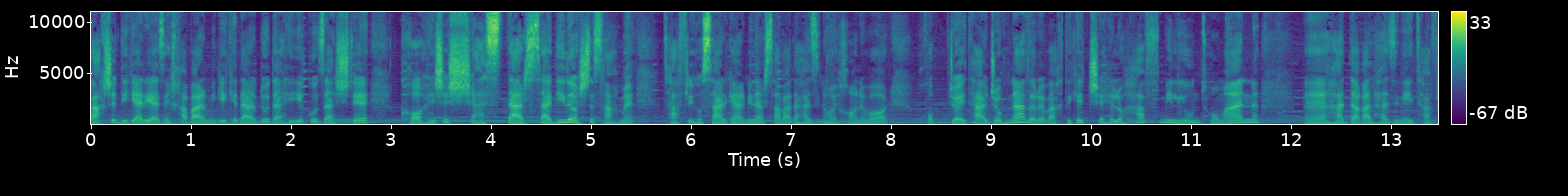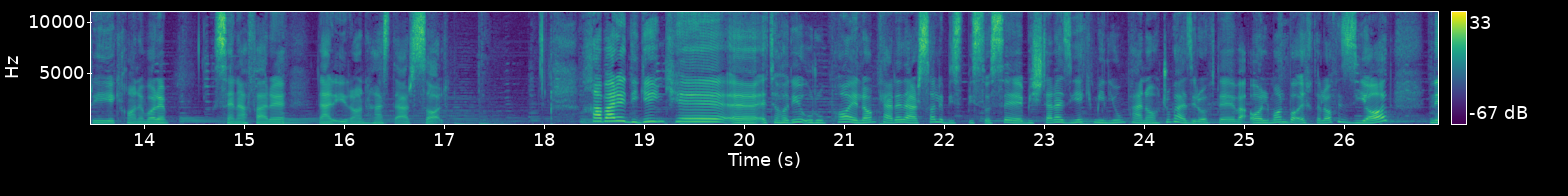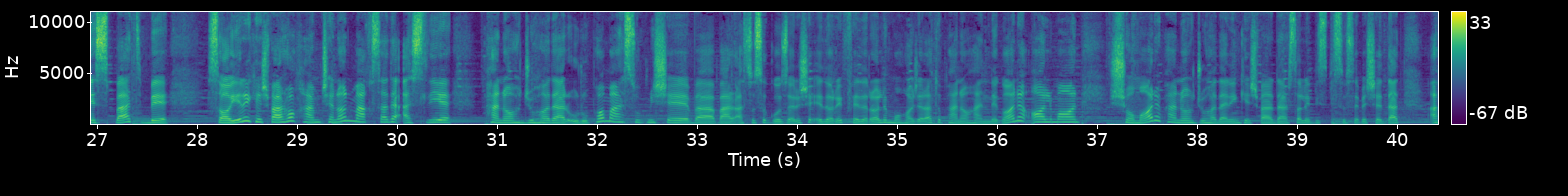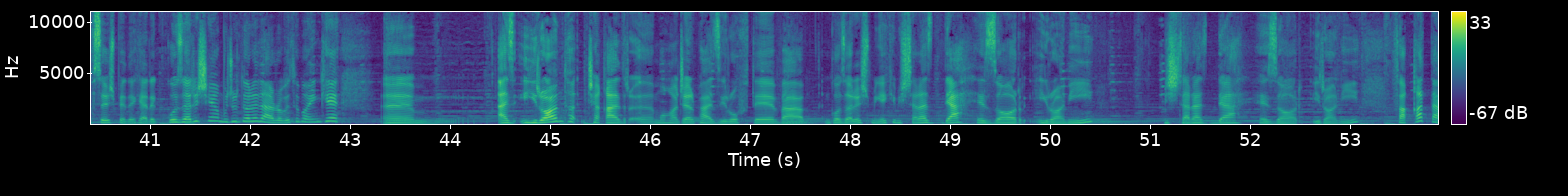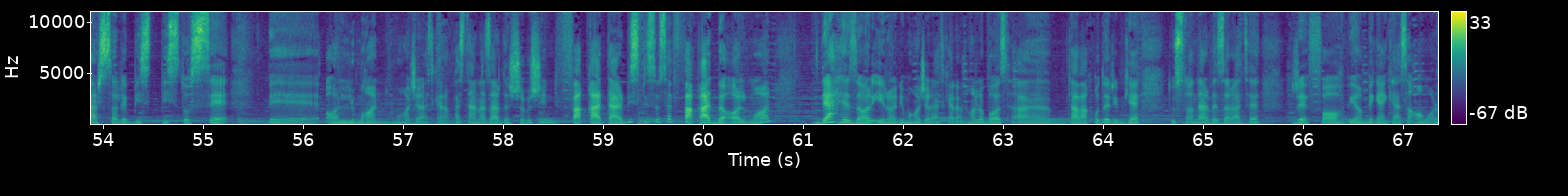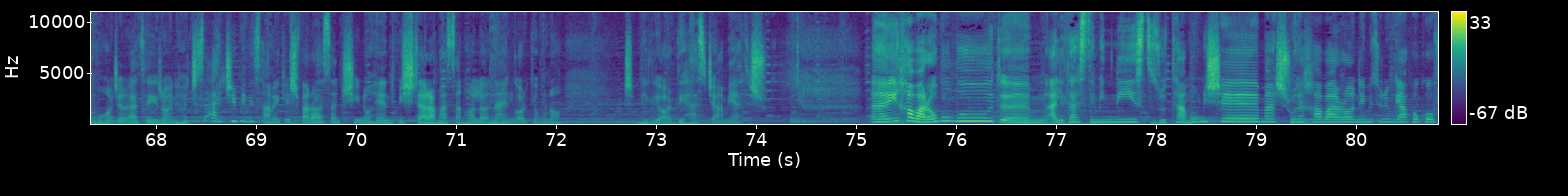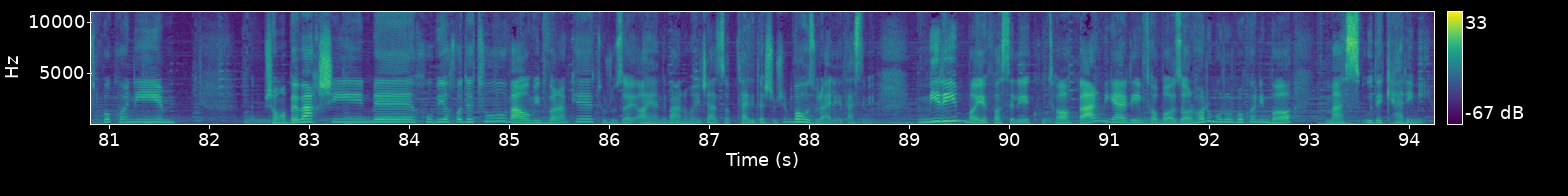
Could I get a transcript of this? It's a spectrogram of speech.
بخش دیگری از این خبر میگه که در دو دهه گذشته کاهش 60 درصدی داشته سهم تفریح و سرگرمی در سبد هزینه های خانوار. خب جای تعجب نداره وقتی که 47 میلیون تومن حداقل هزینه تفریح یک خانوار سه نفره در ایران هست در سال. خبر دیگه این که اتحادیه اروپا اعلام کرده در سال 2023 بیشتر از یک میلیون پناهجو پذیرفته و آلمان با اختلاف زیاد نسبت به سایر کشورها همچنان مقصد اصلی پناهجوها در اروپا محسوب میشه و بر اساس گزارش اداره فدرال مهاجرت و پناهندگان آلمان شمار پناهجوها در این کشور در سال 2023 به شدت افزایش پیدا کرده. گزارشی هم وجود داره در رابطه با اینکه از ایران چقدر مهاجر پذیرفته و گزارش میگه که بیشتر از ده هزار ایرانی بیشتر از ده هزار ایرانی فقط در سال 2023 به آلمان مهاجرت کردن. پس در نظر داشته باشین فقط در 2023 فقط به آلمان ده هزار ایرانی مهاجرت کردن. حالا باز توقع داریم که دوستان در وزارت رفاه بیان بگن که اصلا آمار مهاجرت ایرانی ها چیز عجیبی نیست. همه کشورها هستن چین و هند بیشتر هم هستن. حالا نه انگار که اونا میلیاردی هست جمعیتشون. این خبرامون بود. علی تسلیمی نیست. زود تموم میشه مشروع خبر را نمی‌تونیم گپ و گفت بکنیم. شما ببخشین به خوبی خودتون و امیدوارم که تو روزهای آینده برنامه جذاب تری داشته باشیم با حضور علی تسلیمی. میریم با یه فاصله کوتاه برمیگردیم تا بازارها رو مرور بکنیم با مسعود کریمی.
